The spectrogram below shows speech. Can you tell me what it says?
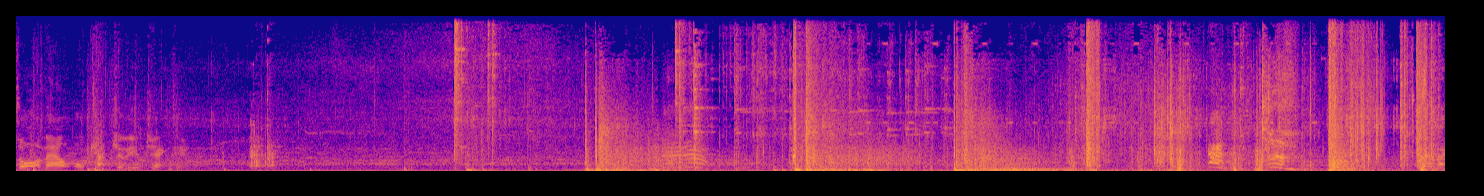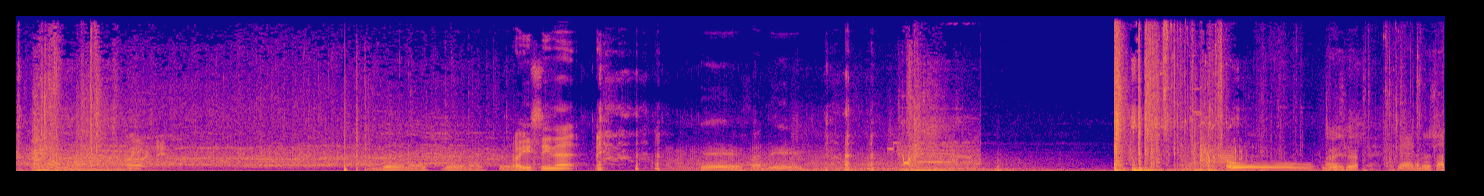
Sort them out or capture the objective. Very nice, very nice. Very Oh, you seen that? Yes, I did. oh, nice. Good. 'cause I-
